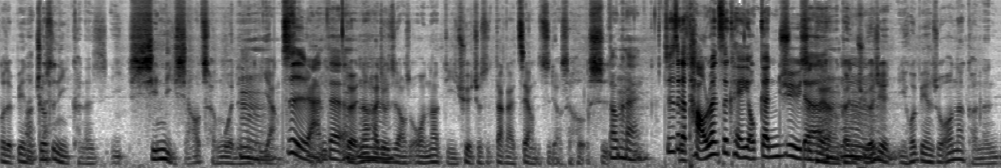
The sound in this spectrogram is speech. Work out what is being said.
或者变得就是你可能心里想要成为的那个样子，嗯、自然的。对，那他就知道说，哦，那的确就是大概这样的治疗是合适。OK，、嗯、就是这个讨论是可以有根据的，是可以有根据，嗯、而且你会变成说，哦，那可能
